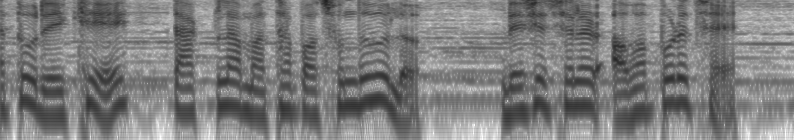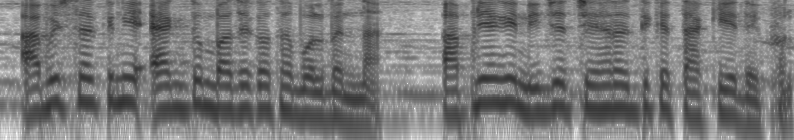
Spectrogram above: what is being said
এত রেখে টাকলা মাথা পছন্দ হলো? দেশে ছেলের অভাব পড়েছে? আবির স্যারকে নিয়ে একদম বাজে কথা বলবেন না। আপনি আগে নিজের চেহারার দিকে তাকিয়ে দেখুন।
